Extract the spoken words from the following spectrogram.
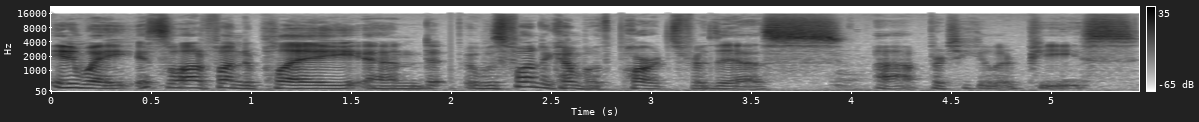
Anyway, it's a lot of fun to play, and it was fun to come up with parts for this uh, particular piece.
